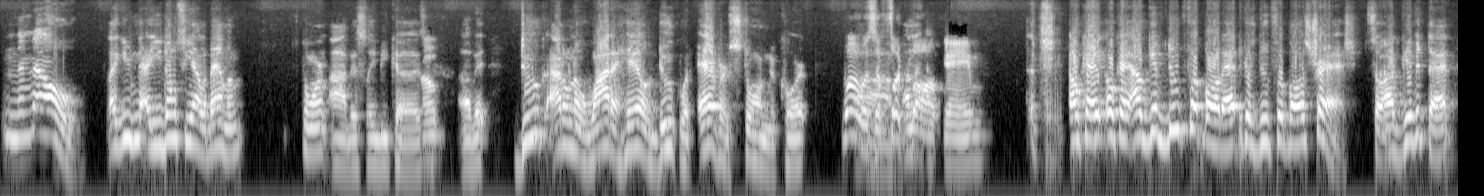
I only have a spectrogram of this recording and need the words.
no. Like you, you don't see Alabama storm obviously because oh. of it. Duke, I don't know why the hell Duke would ever storm the court. Well, it was a um, football game. Okay, okay, I'll give Duke football that because Duke football is trash. So I'll give it that.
